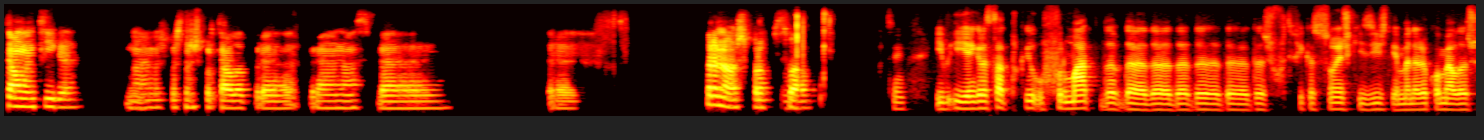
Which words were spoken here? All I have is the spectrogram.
tão antiga, não é? Hum. mas depois transportá-la para, para nós, para, para, para nós, para o pessoal. Sim. E, e, é engraçado porque o formato da, da, da, das fortificações que existem, a maneira como elas,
